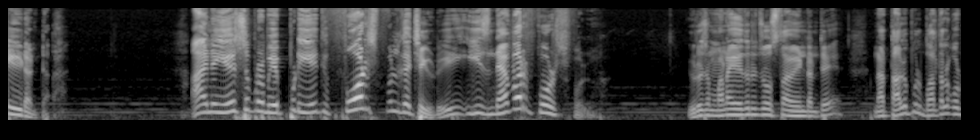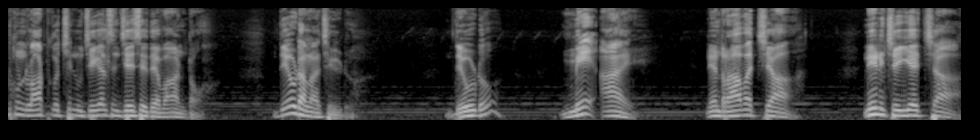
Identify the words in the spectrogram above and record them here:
చేయడంట? ఆయన యేసుప్రభు ఎప్పుడు ఏది ఫోర్స్ఫుల్గా చేయడు. ఈజ్ నెవర్ ఫోర్స్ఫుల్ ఈరోజు మనం ఎదురు చూస్తాం ఏంటంటే నా తలుపులు బద్దలు కొట్టుకుని లాట్కి వచ్చి నువ్వు చేయాల్సిన చేసేదేవా అంటాం. దేవుడు అలా చేయడు. దేవుడు మే ఆయ్ నేను రావచ్చా? నేను చెయ్యొచ్చా?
